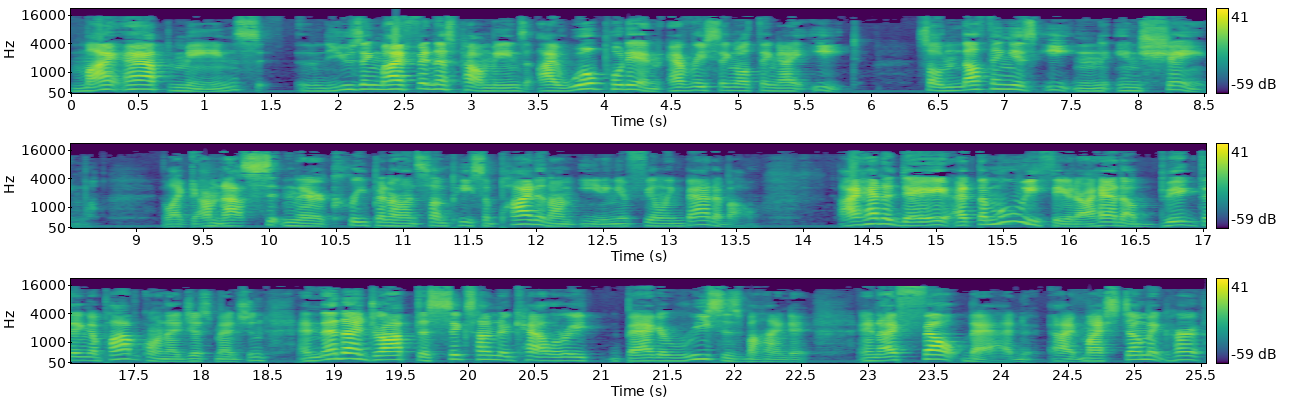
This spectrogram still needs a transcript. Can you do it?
My app means, using MyFitnessPal means I will put in every single thing I eat. So nothing is eaten in shame. Like I'm not sitting there creeping on some piece of pie that I'm eating and feeling bad about. I had a day at the movie theater. I had a big thing of popcorn I just mentioned, and then I dropped a 600 calorie bag of Reese's behind it. And I felt bad. I, my stomach hurt,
